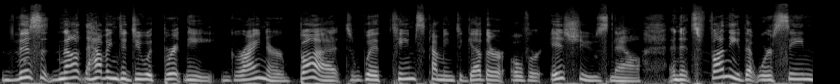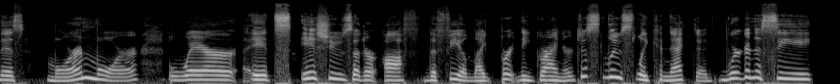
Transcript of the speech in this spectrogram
This not having to do with Brittney Griner, but with teams coming together over issues now. And it's funny that we're seeing this more and more where it's issues that are off the field, like Brittney Griner, just loosely connected. We're going to see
